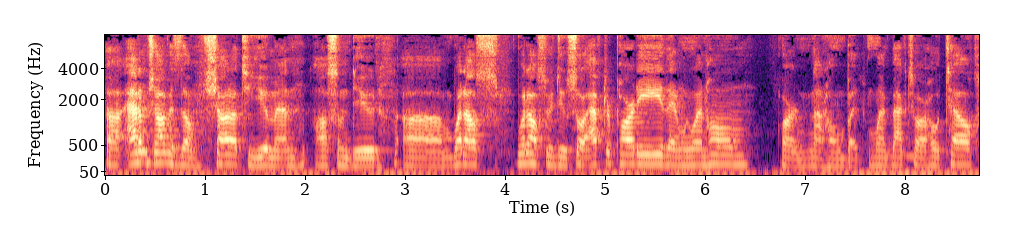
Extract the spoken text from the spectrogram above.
Uh, Adam Chavez, though, shout out to you, man. Awesome dude. Um, what else? What else we do? So after party, then we went home. or not home, but went back to our hotel.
